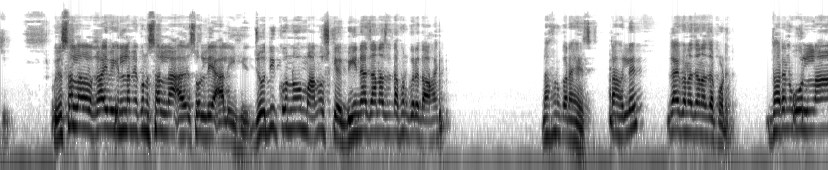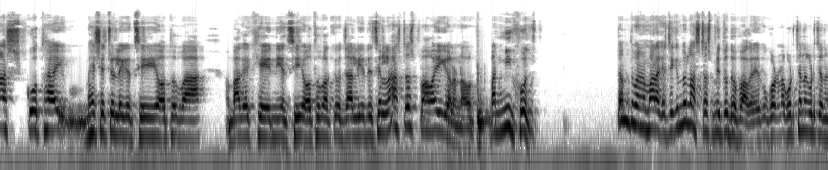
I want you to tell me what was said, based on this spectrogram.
জি। যদি কোনো মানুষকে বিনা জানাজা দাফন করে দেওয়া হয় দাফন করা হয়েছে তাহলে গাইবানা জানাজা পড়ে। ধরেন ও লাশ কোথায় ভেসে চলে গেছে অথবা বাগে খেয়ে নিয়েছে অথবা কেউ জ্বালিয়ে দিয়েছে লাশ টাস পাওয়াই গেল না বা নিখোঁজ। পারেন মারা গেছে কিন্তু লাশ টাস মৃতদেহ পাওয়া গেল এরকম ঘটনা ঘটছে না ঘটছে না?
